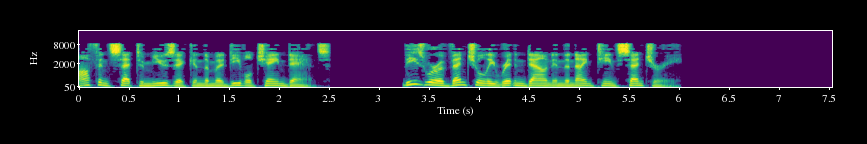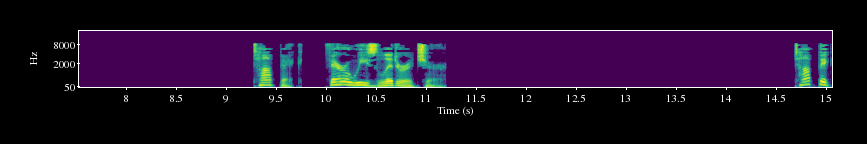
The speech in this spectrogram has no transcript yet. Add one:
often set to music and the medieval chain dance. These were eventually written down in the 19th century. Topic: Faroese literature. Topic:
